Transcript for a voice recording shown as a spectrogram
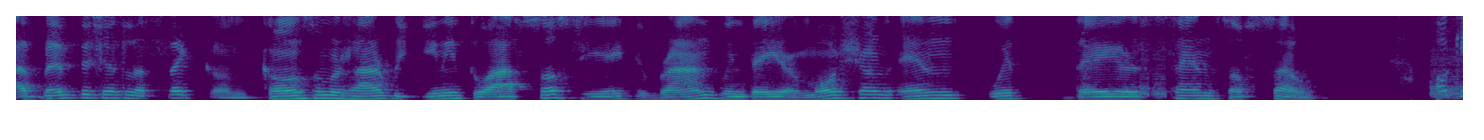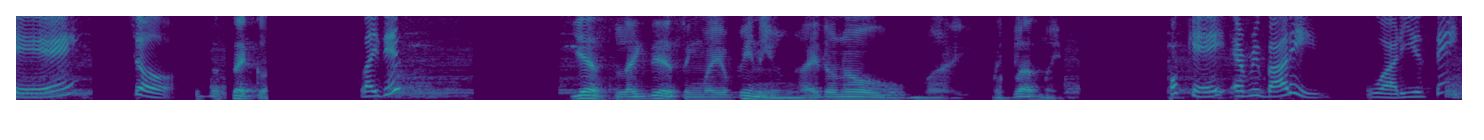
Advantage is the second. Consumers are beginning to associate the brand with their emotion and with their sense of self. Okay. So, The second. like this? Yes, like this, in my opinion. I don't know my, my classmate. Okay, everybody, what do you think?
